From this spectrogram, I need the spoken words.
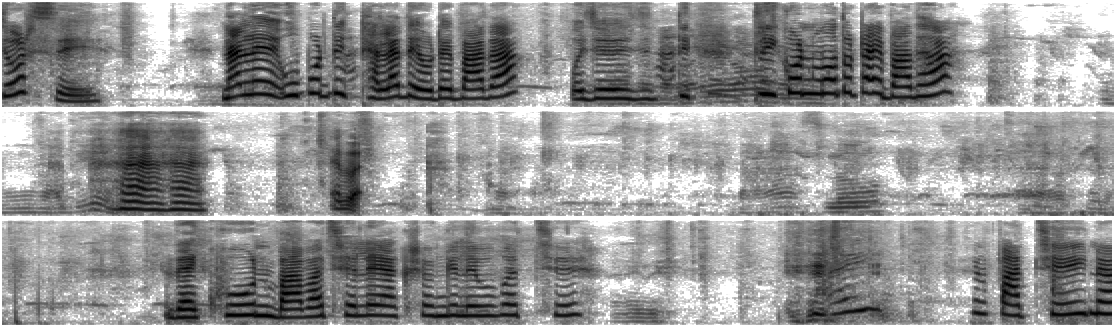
জোরছে নালে উপর দিক ঠেলা দে ওটাই বাঁধা। ওই যে ত্রিকোণ মতোটাই বাঁধা। হ্যাঁ হ্যাঁ। এবার দেখুন বাবা ছেলে একসঙ্গে লেবু পাচ্ছে। পাচ্ছেই না।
